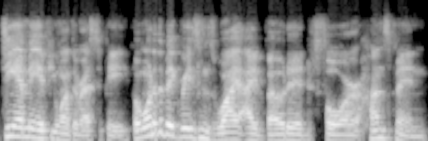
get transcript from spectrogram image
DM me if you want the recipe. But one of the big reasons why I voted for Huntsman,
